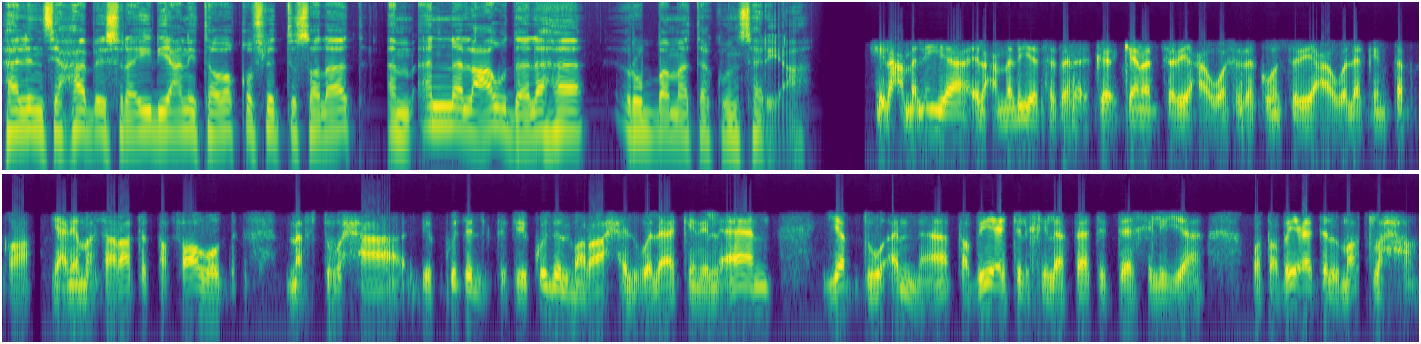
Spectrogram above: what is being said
هل انسحاب إسرائيل يعني توقف الاتصالات أم أن العودة لها ربما تكون سريعة؟ العملية العملية كانت سريعة وستكون سريعة ولكن تبقى يعني مسارات التفاوض مفتوحة بكل في كل المراحل ولكن الآن يبدو أن طبيعة الخلافات الداخلية وطبيعة المصلحة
